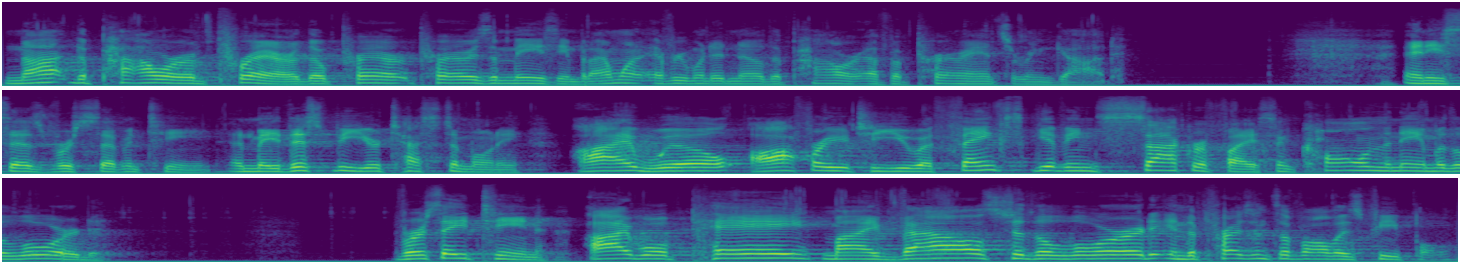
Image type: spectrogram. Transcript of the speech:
not the power of prayer, though prayer, prayer is amazing, but I want everyone to know the power of a prayer answering God. And he says, verse 17, and may this be your testimony. I will offer to you a thanksgiving sacrifice and call in the name of the Lord. Verse 18, I will pay my vows to the Lord in the presence of all his people.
